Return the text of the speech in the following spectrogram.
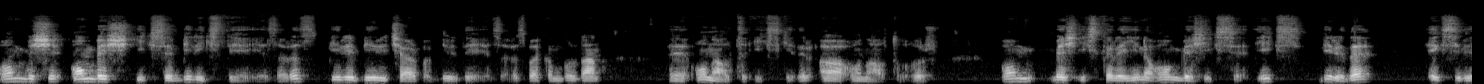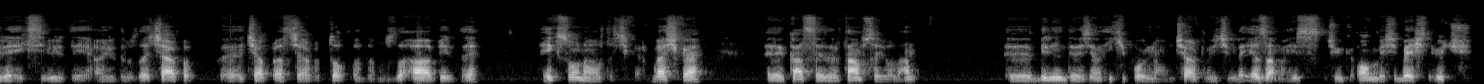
15'i 15x'e 1x diye yazarız. 1'i 1 çarpı 1 diye yazarız. Bakın buradan e, 16x gelir. a 16 olur. 15x kare yine 15x'e x. Biri de eksi 1'e eksi 1 diye ayırdığımızda çarpıp e, çapraz çarpıp topladığımızda a1 de eksi 16 çıkar. Başka e, katsayıları tam sayı olan e, birinci dereceden iki polinomun çarpımı içinde yazamayız. Çünkü 15'i 5 ile 3,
